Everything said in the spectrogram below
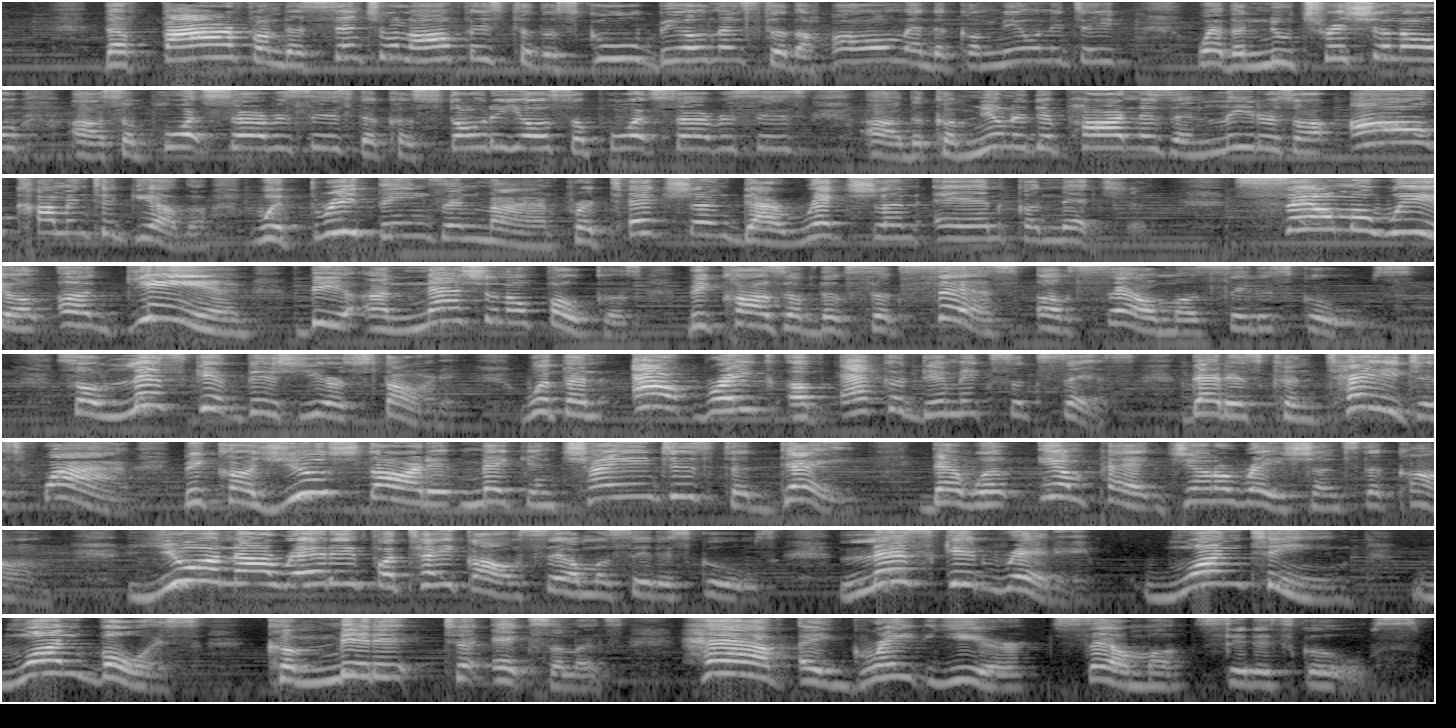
The fire from the central office to the school buildings to the home and the community, where the nutritional uh, support services, the custodial support services, uh, the community partners and leaders are all coming together with three things in mind protection, direction, and connection. Selma will again be a national focus because of the success of Selma City Schools. So let's get this year started with an outbreak of academic success that is contagious. Why? Because you started making changes today that will impact generations to come. You are now ready for takeoff, Selma City Schools. Let's get ready. One team, one voice, committed to excellence. Have a great year, Selma City Schools.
